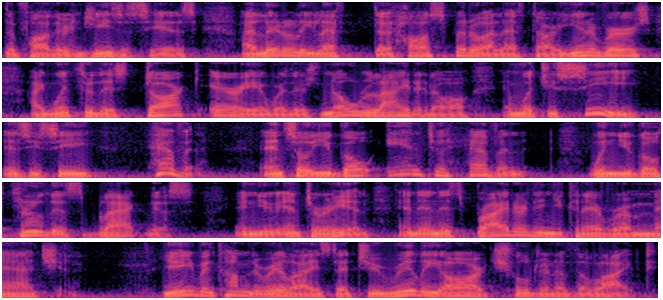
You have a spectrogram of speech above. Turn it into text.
the Father and Jesus is, I literally left the hospital, I left our universe, I went through this dark area where there's no light at all. And what you see is you see heaven. And so you go into heaven when you go through this blackness and you enter in, and then it's brighter than you can ever imagine. You even come to realize that you really are children of the light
